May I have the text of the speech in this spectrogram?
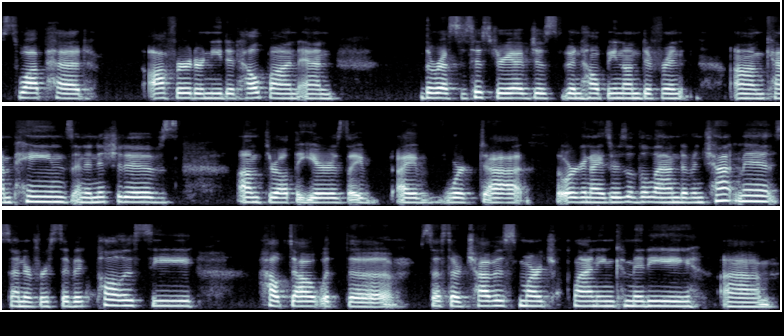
SWOP had offered or needed help on. And the rest is history. I've just been helping on different um, campaigns and initiatives um, throughout the years. I've, I've worked at the organizers of the Land of Enchantment, Center for Civic Policy, helped out with the Cesar Chavez March Planning Committee, um,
